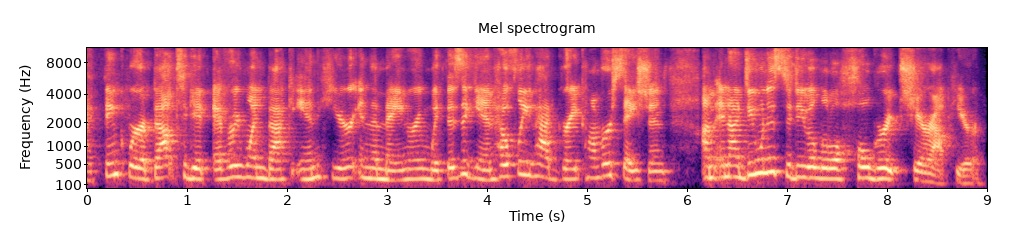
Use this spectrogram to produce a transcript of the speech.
I think we're about to get everyone back in here in the main room with us again. Hopefully you had great conversations. Um, and I do want us to do a little whole group share out here.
